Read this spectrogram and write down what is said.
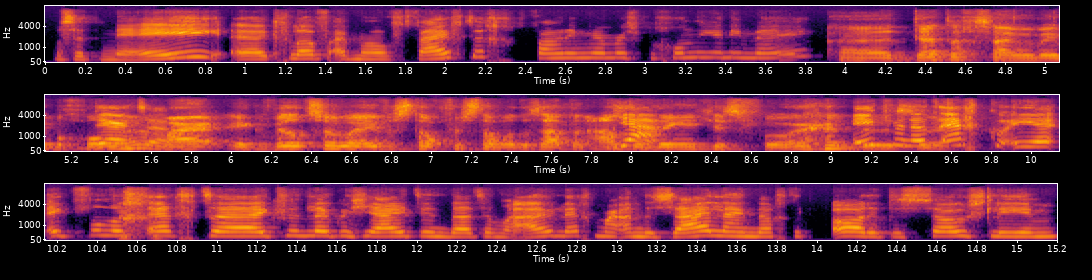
was het nee. Uh, ik geloof uit mijn hoofd 50 founding members begonnen jullie mee? 30 zijn we mee begonnen, 30. maar ik wil het zo wel even stap voor stap, want er zaten een aantal ja. dingetjes voor. Ik dus, vind het echt, ja, ik vond het echt, ik vind het leuk als jij het inderdaad helemaal uitlegt, maar aan de zijlijn dacht ik, oh, dit is zo slim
